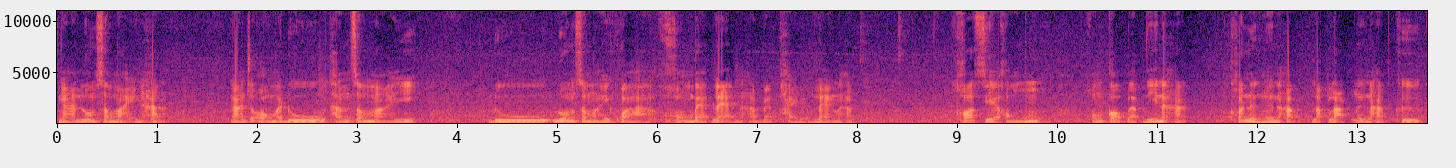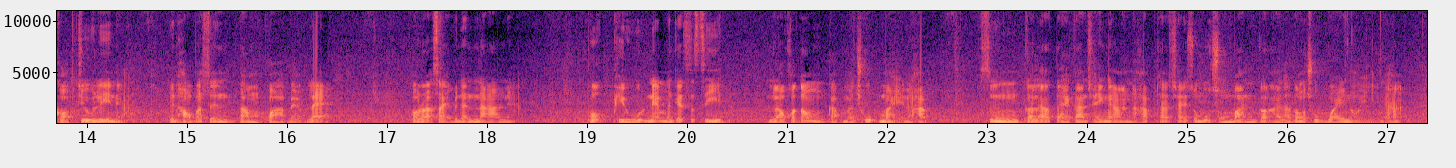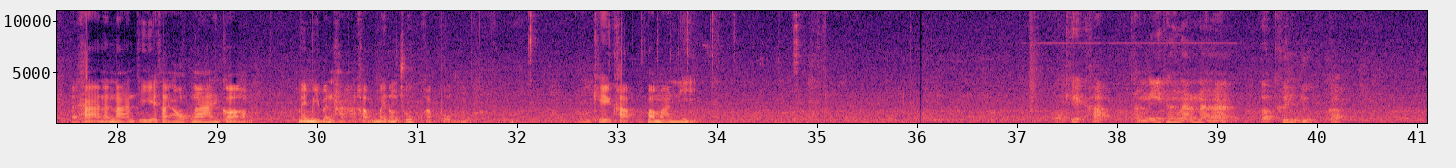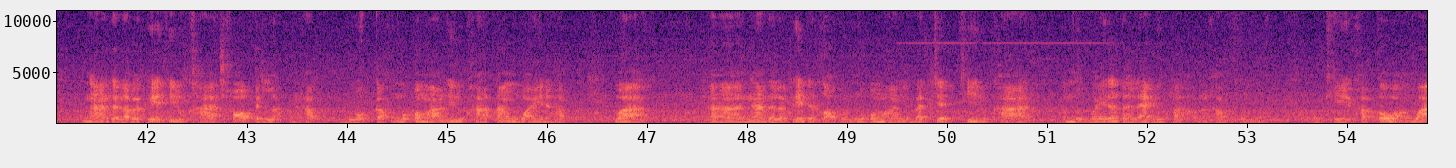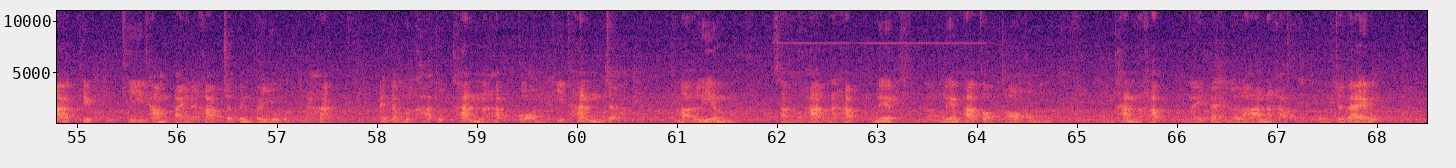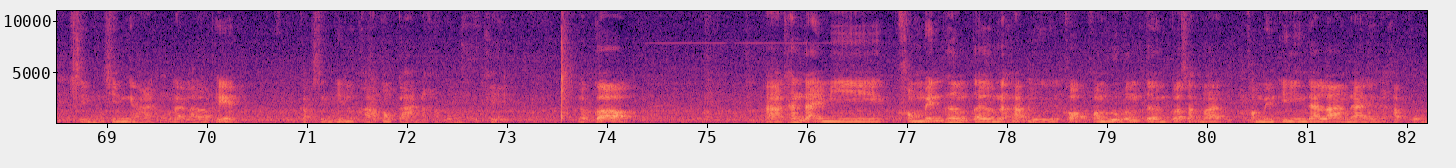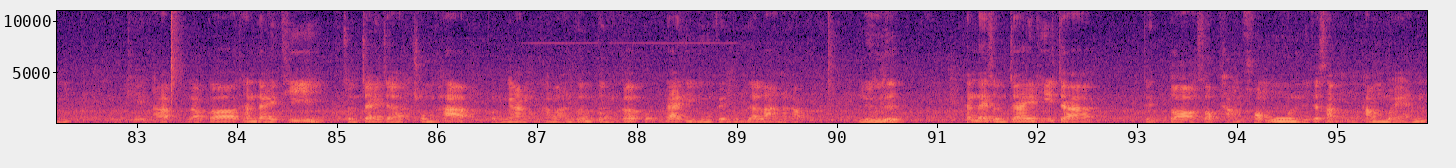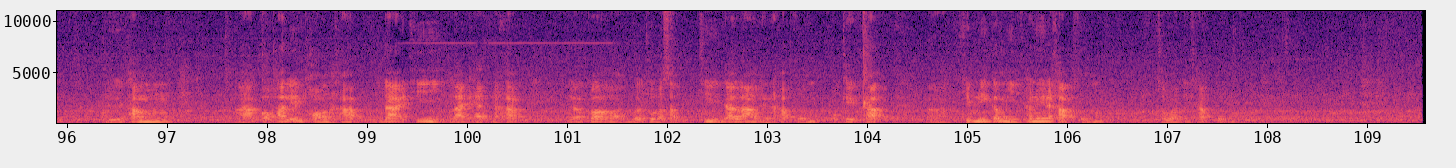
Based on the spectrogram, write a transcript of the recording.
งานร่วมสมัยนะฮะงานจะออกมาดูทันสมัย ดูร่วมสมัยกว่าของแบบแรกนะครับ แบบไทยแบบแรกนะครับ ข้อเสียของของกรอบแบบนี้นะฮะข้อหนึ่งเลยนะครับ หลักๆเลยนะครับ คือกรอบจิวเวลรี่เนี่ยเป็นทองเปอร์เซ็นต์ต่ำกว่าแบบแรกพอเราใส่ไปนานๆเนี่ย พวกผิวเนี่ยมันจะซีด เราก็ต้องกลับมาชุบใหม่นะครับ ซึ่งก็แล้วแต่การใช้งานนะครับ ถ้าใช้สมบุกสมบันก็อาจจะต้องชุบไวหน่อยนะฮะ แต่ถ้านานๆทีใส่ออกงานก็ไม่มีปัญหาครับ ไม่ต้องชุบครับผม โอเคครับ ประมาณนี้ โอเคครับ ทั้งนี้ทั้งนั้นนะฮะ ก็ขึ้นอยู่กับงานแต่ละประเภทที่ลูกค้าชอบเป็นหลักนะครับ บวกกับงบประมาณที่ลูกค้าตั้งไว้นะครับ ว่าอ่า งานแต่ละเภทจะตอบกับงบประมาณหรือบัตเจ็ตที่ลูกค้ากำหนดไว้ตั้งแต่แรกหรือเปล่านะครับผมโอเคครับก็หวังว่าคลิปที่ทำไปนะครับจะเป็นประโยชน์นะฮะให้กับลูกค้าทุกท่านนะครับ ก่อนที่ท่านจะมาเลี่ยมสั่งพระนะครับเลี่ยมหลังเลี่ยมพระกรอบทองของของท่านนะครับ ในแต่ละร้านนะครับ ผมจะได้สิ่งชิ้นงานของแต่ละประเภท กับสิ่งที่ลูกค้าต้องการนะครับผมโอเค แล้วก็ ท่านใดมีคอมเมนต์เพิ่มเติมนะครับ หรือความรู้เพิ่มเติมก็สามารถคอมเมนต์ที่ลิงก์ด้านล่างได้เลยนะครับ ผมโอเคครับ แล้วก็ท่านใดที่สนใจจะชมภาพผลงานของทางร้านเพิ่มเติมก็กดได้ที่ลิงก์ Facebook ด้านล่างนะครับ หรือท่านใดสนใจที่จะติดต่อสอบถามข้อมูล หรือจะสั่งทำแหวน หรือทำอ่ากรอบผ้าเลี่ยมทองนะครับ ได้ที่ Line แอดนะครับ แล้วก็เบอร์โทรศัพท์ที่ด้านล่างเลยนะครับ ผมโอเคครับ คลิปนี้ก็มีเท่านี้นะครับ ผม สวัสดีครับผม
